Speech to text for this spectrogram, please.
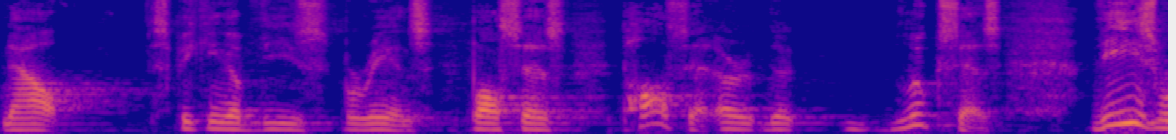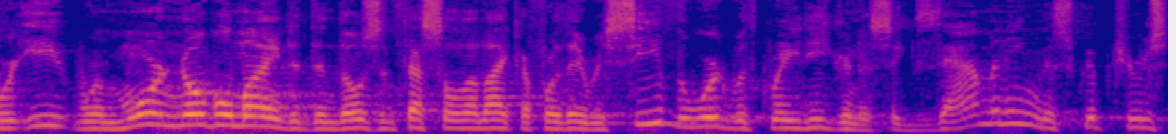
Now, speaking of these Bereans, Paul says, Paul said, or the, Luke says, these were, e- were more noble minded than those in Thessalonica, for they received the word with great eagerness, examining the scriptures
